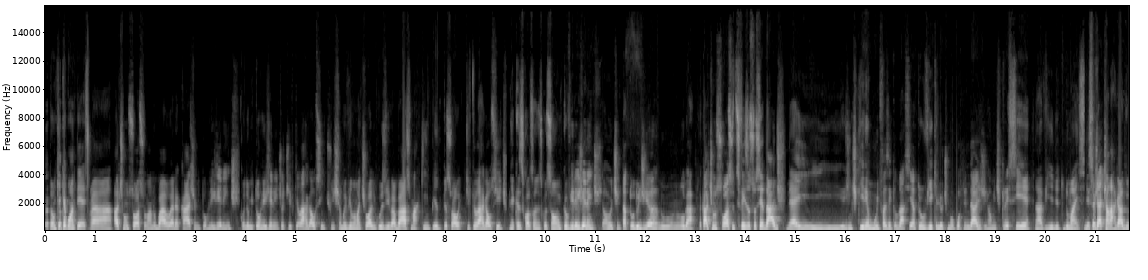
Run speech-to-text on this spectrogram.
Então o que que acontece? Ah, ela tinha um sócio lá no bar, eu era caixa, me tornei gerente. Quando eu me tornei gerente, eu tive que largar o sítio. Que chama Vila Matiola, inclusive. Abraço, Marquinhos, Pedro, pessoal aí. Tive que largar o sítio, né? Que as escolas estão em discussão, porque eu virei gerente. Então eu tinha que estar todo dia no, no lugar. Ela tinha um sócio, desfez a sociedade, né? E a gente queria muito fazer aquilo dar certo. Eu via que ele tinha uma oportunidade de realmente crescer na vida e tudo mais. Nisso eu já tinha largado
